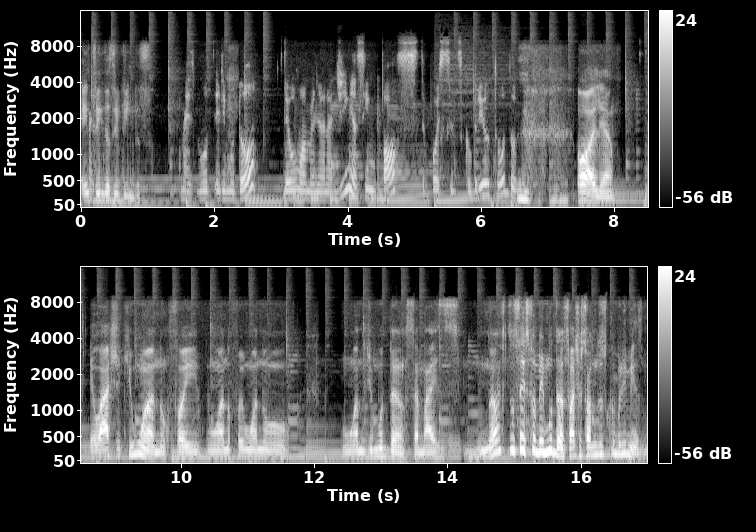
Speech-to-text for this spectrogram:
Entre indas e vindas. Mas ele mudou? Deu uma melhoradinha, assim, pós? Depois que você descobriu tudo? Olha, eu acho que um ano foi um ano foi um ano um ano de mudança, mas não, não sei se foi bem mudança, eu acho que só não descobri mesmo.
